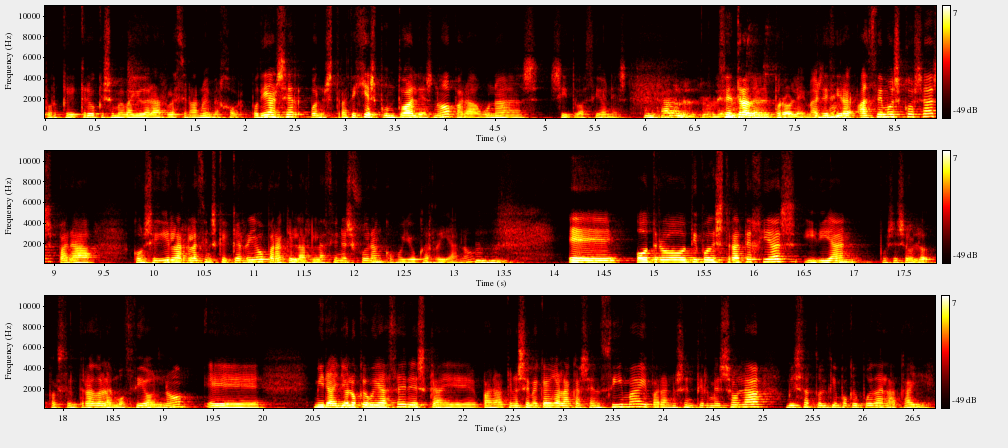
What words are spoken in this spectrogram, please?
porque creo que eso me va a ayudar a relacionarme mejor. Podrían ser, bueno, estrategias puntuales, ¿no? Para algunas situaciones. Centrado en el problema. Centrado en el problema. Es decir, hacemos cosas para conseguir las relaciones que querría o para que las relaciones fueran como yo querría. ¿no? Eh, otro tipo de estrategias irían, pues eso, por centrado en la emoción, ¿no? Eh, mira, yo lo que voy a hacer es que eh, para que no se me caiga la casa encima y para no sentirme sola, voy a estar todo el tiempo que pueda en la calle,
